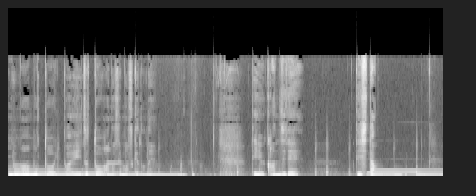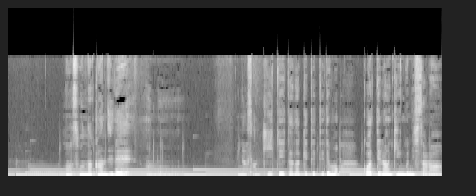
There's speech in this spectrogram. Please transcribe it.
ほんまもっといっぱいずっと話せますけどね。っていう感じででした。まあそんな感じであの皆さん聞いていただけててでもこうやってランキングにしたら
